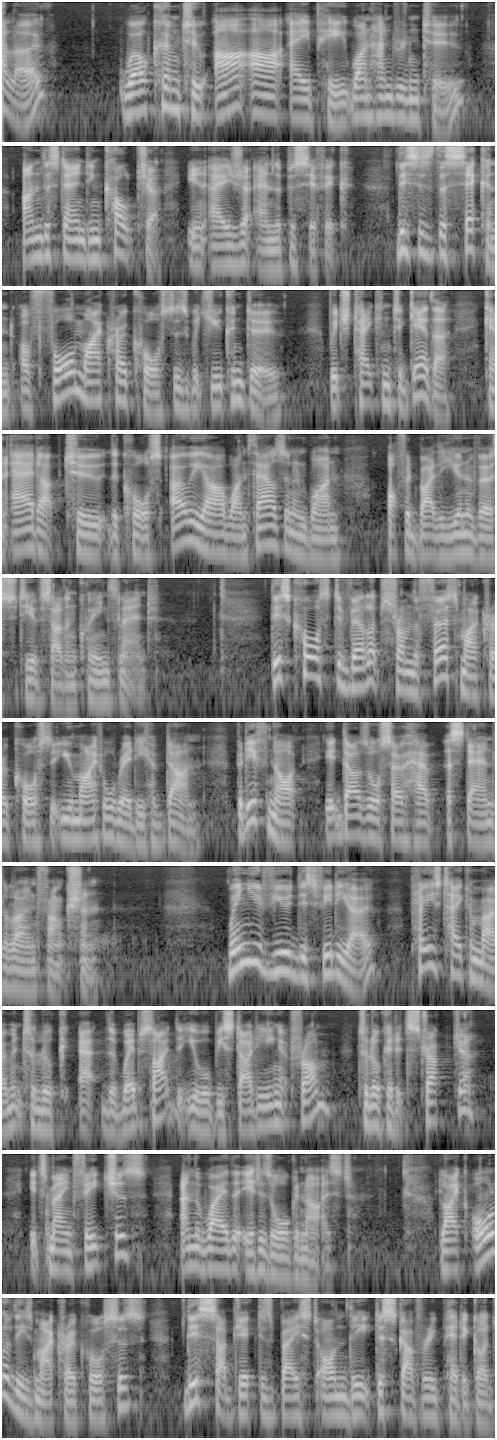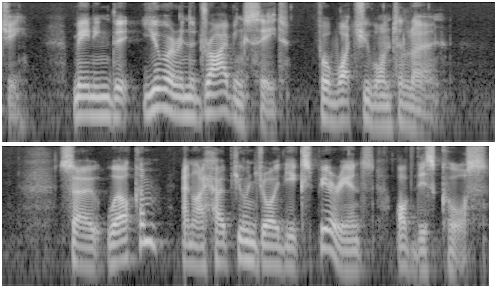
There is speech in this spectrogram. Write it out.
Hello, welcome to RRAP 102, Understanding Culture in Asia and the Pacific. This is the second of four micro courses which you can do, which taken together can add up to the course OER 1001 offered by the University of Southern Queensland. This course develops from the first micro course that you might already have done, but if not, it does also have a standalone function. When you've viewed this video, please take a moment to look at the website that you will be studying it from, to look at its structure, its main features, and the way that it is organised. Like all of these micro courses, this subject is based on the discovery pedagogy, meaning that you are in the driving seat for what you want to learn. So welcome, and I hope you enjoy the experience of this course.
